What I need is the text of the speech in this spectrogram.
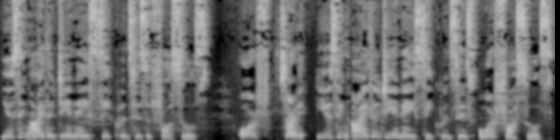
using either DNA sequences of fossils or, sorry, using either DNA sequences or fossils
